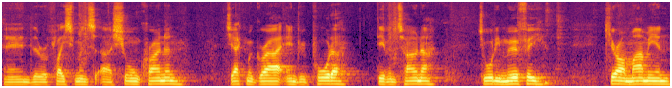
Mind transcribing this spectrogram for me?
And the replacements are Sean Cronin, Jack McGrath, Andrew Porter, Devin Toner, Jordi Murphy, Kieran Marmion,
